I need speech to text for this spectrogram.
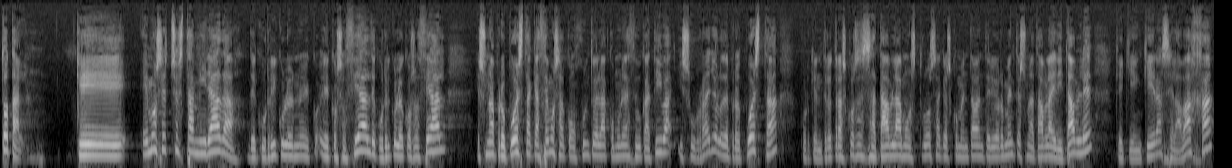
Total, que hemos hecho esta mirada de currículo ecosocial, de currículo ecosocial, es una propuesta que hacemos al conjunto de la comunidad educativa y subrayo lo de propuesta, porque entre otras cosas esa tabla monstruosa que os comentaba anteriormente es una tabla editable, que quien quiera se la baja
